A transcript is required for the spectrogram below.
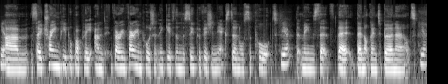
Yeah. Um, so train people properly, and very, very importantly, give them the supervision, the external support. Yeah. That means that they're they're not going to burn out. Yeah.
